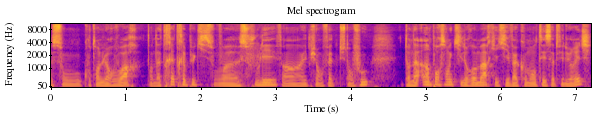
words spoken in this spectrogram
sont contents de le revoir. T'en as très très peu qui sont saoulés. Enfin, et puis en fait, tu t'en fous t'en as 1% qui le remarque et qui va commenter, ça te fait du reach.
